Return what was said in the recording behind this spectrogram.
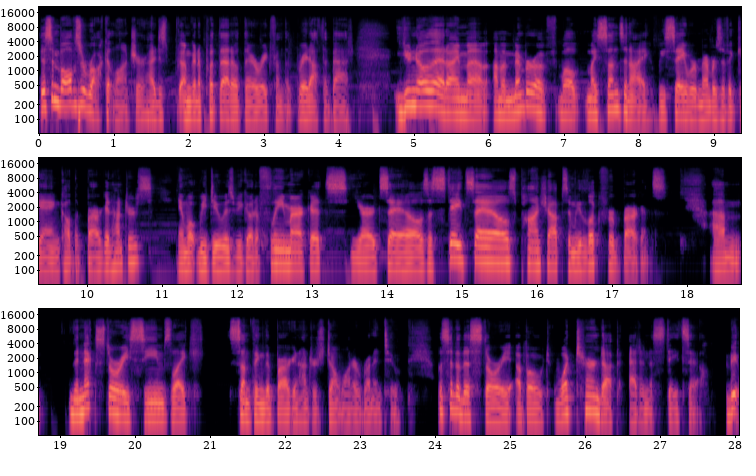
this involves a rocket launcher. I just I'm going to put that out there right from the right off the bat. You know that I'm a, I'm a member of well, my sons and I we say we're members of a gang called the Bargain Hunters. And what we do is we go to flea markets, yard sales, estate sales, pawn shops, and we look for bargains. Um, the next story seems like something the bargain hunters don't want to run into. Listen to this story about what turned up at an estate sale. Be-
